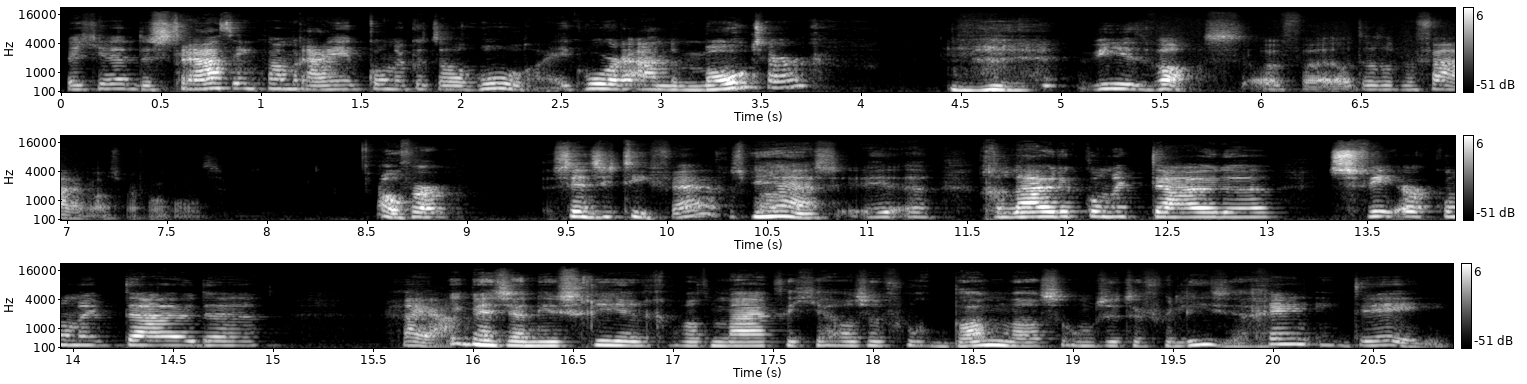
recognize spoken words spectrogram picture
weet je, de straat in kwam rijden, kon ik het al horen. Ik hoorde aan de motor wie het was. Of eh, dat het mijn vader was bijvoorbeeld. Over sensitief, hè, gesproken. Ja. Dus, eh, geluiden kon ik duiden, sfeer kon ik duiden. Nou ja, Ik ben zo nieuwsgierig wat maakt dat je al zo vroeg bang was om ze te verliezen. geen idee.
